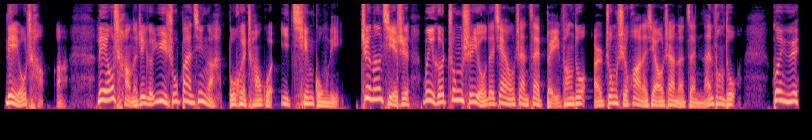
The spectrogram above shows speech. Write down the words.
炼油厂啊，炼油厂的这个运输半径啊不会超过一千公里，这能解释为何中石油的加油站在北方多，而中石化的加油站呢在南方多。关于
